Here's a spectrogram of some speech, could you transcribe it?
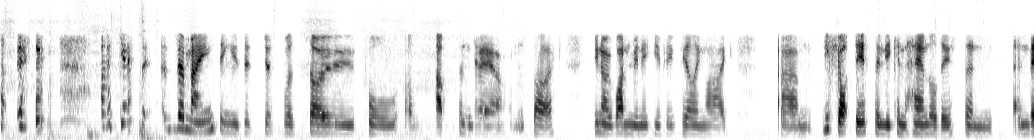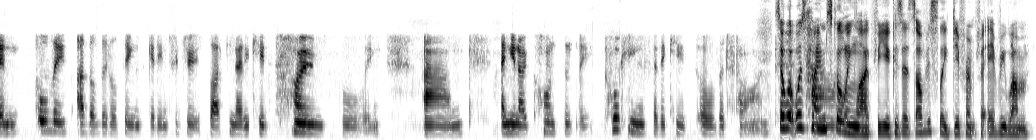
I guess the main thing is it just was so full of ups and downs. Like, you know, one minute you'd be feeling like um, you've got this and you can handle this, and and then all these other little things get introduced, like you know the kids homeschooling, um, and you know constantly cooking for the kids all the time. So, what was homeschooling like for you? Because it's obviously different for everyone.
